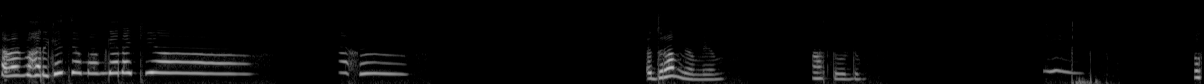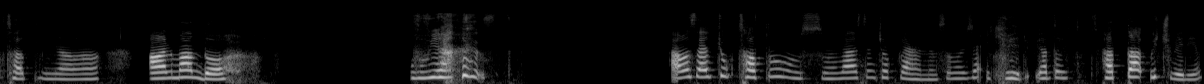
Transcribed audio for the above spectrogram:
Hemen bir hareket yapmam gerekiyor. E, duramıyor muyum? Ah durdum. Çok tatlım ya. Armando. Ya. Ama sen çok tatlı olmuşsun. Ben seni çok beğendim. Sana o yüzden 2 veriyorum. Ya da hatta 3 vereyim.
